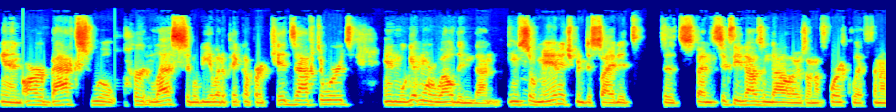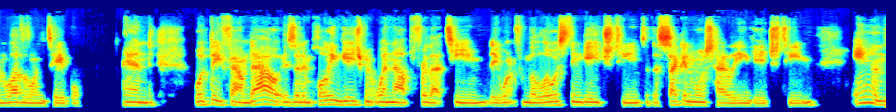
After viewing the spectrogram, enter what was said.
and our backs will hurt less and we'll be able to pick up our kids afterwards and we'll get more welding done. And so mm-hmm. management decided to spend $60,000 on a forklift and a leveling table and what they found out is that employee engagement went up for that team. They went from the lowest engaged team to the second most highly engaged team. And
